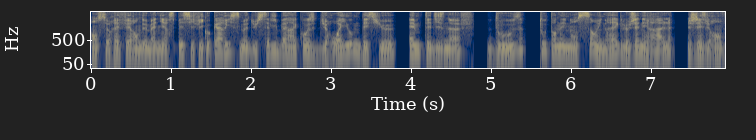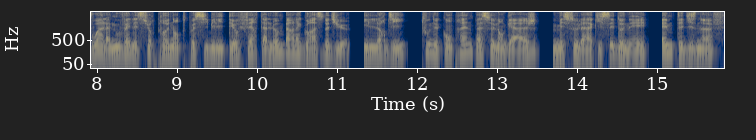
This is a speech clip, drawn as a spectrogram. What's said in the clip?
En se référant de manière spécifique au charisme du célibat à cause du royaume des cieux, MT 19, 12, tout en énonçant une règle générale, Jésus renvoie à la nouvelle et surprenante possibilité offerte à l'homme par la grâce de Dieu. Il leur dit, tous ne comprennent pas ce langage, mais cela à qui s'est donné, MT 19,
